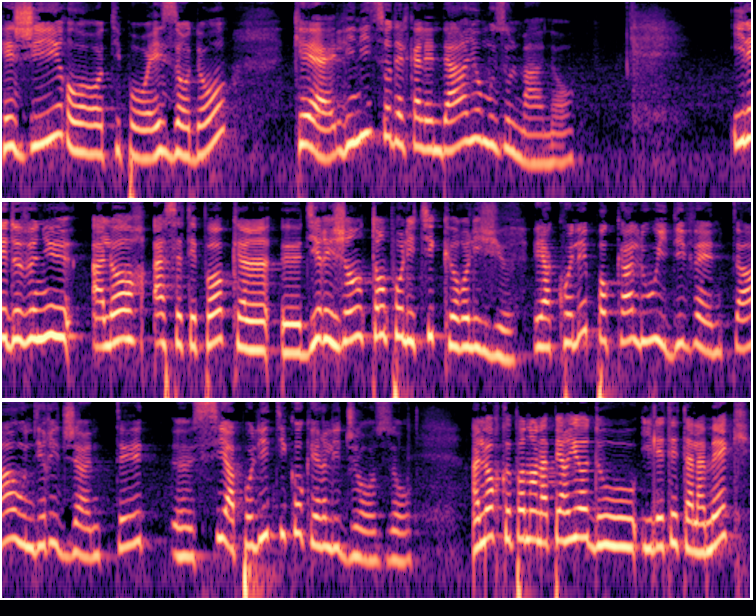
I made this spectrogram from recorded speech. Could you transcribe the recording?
Hegir o tipo Esodo, che è l'inizio del calendario musulmano. Il est devenu alors à cette époque un euh, dirigeant tant politique que religieux. E a quell'epoca lui diventa un dirigente eh, sia politico che religioso? Alors que pendant la période où il était à la Mecque,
